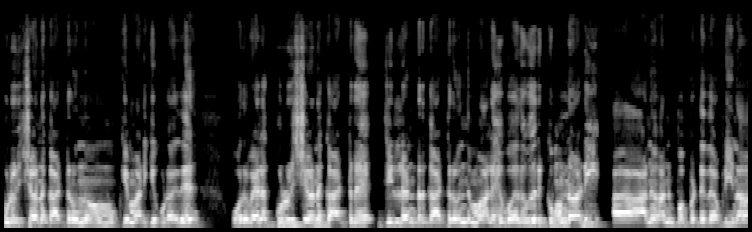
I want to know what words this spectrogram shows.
குளிர்ச்சியான காற்று வந்து முக்கியமாக அடிக்கக்கூடாது ஒருவேளை குளிர்ச்சியான காற்று ஜில்லன்ற காற்று வந்து மழை வருவதற்கு முன்னாடி அனு அனுப்பப்பட்டது அப்படின்னா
